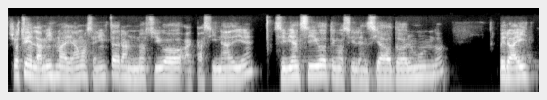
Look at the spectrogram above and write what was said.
yo estoy en la misma, digamos, en Instagram no sigo a casi nadie. Si bien sigo, tengo silenciado a todo el mundo. Pero hay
